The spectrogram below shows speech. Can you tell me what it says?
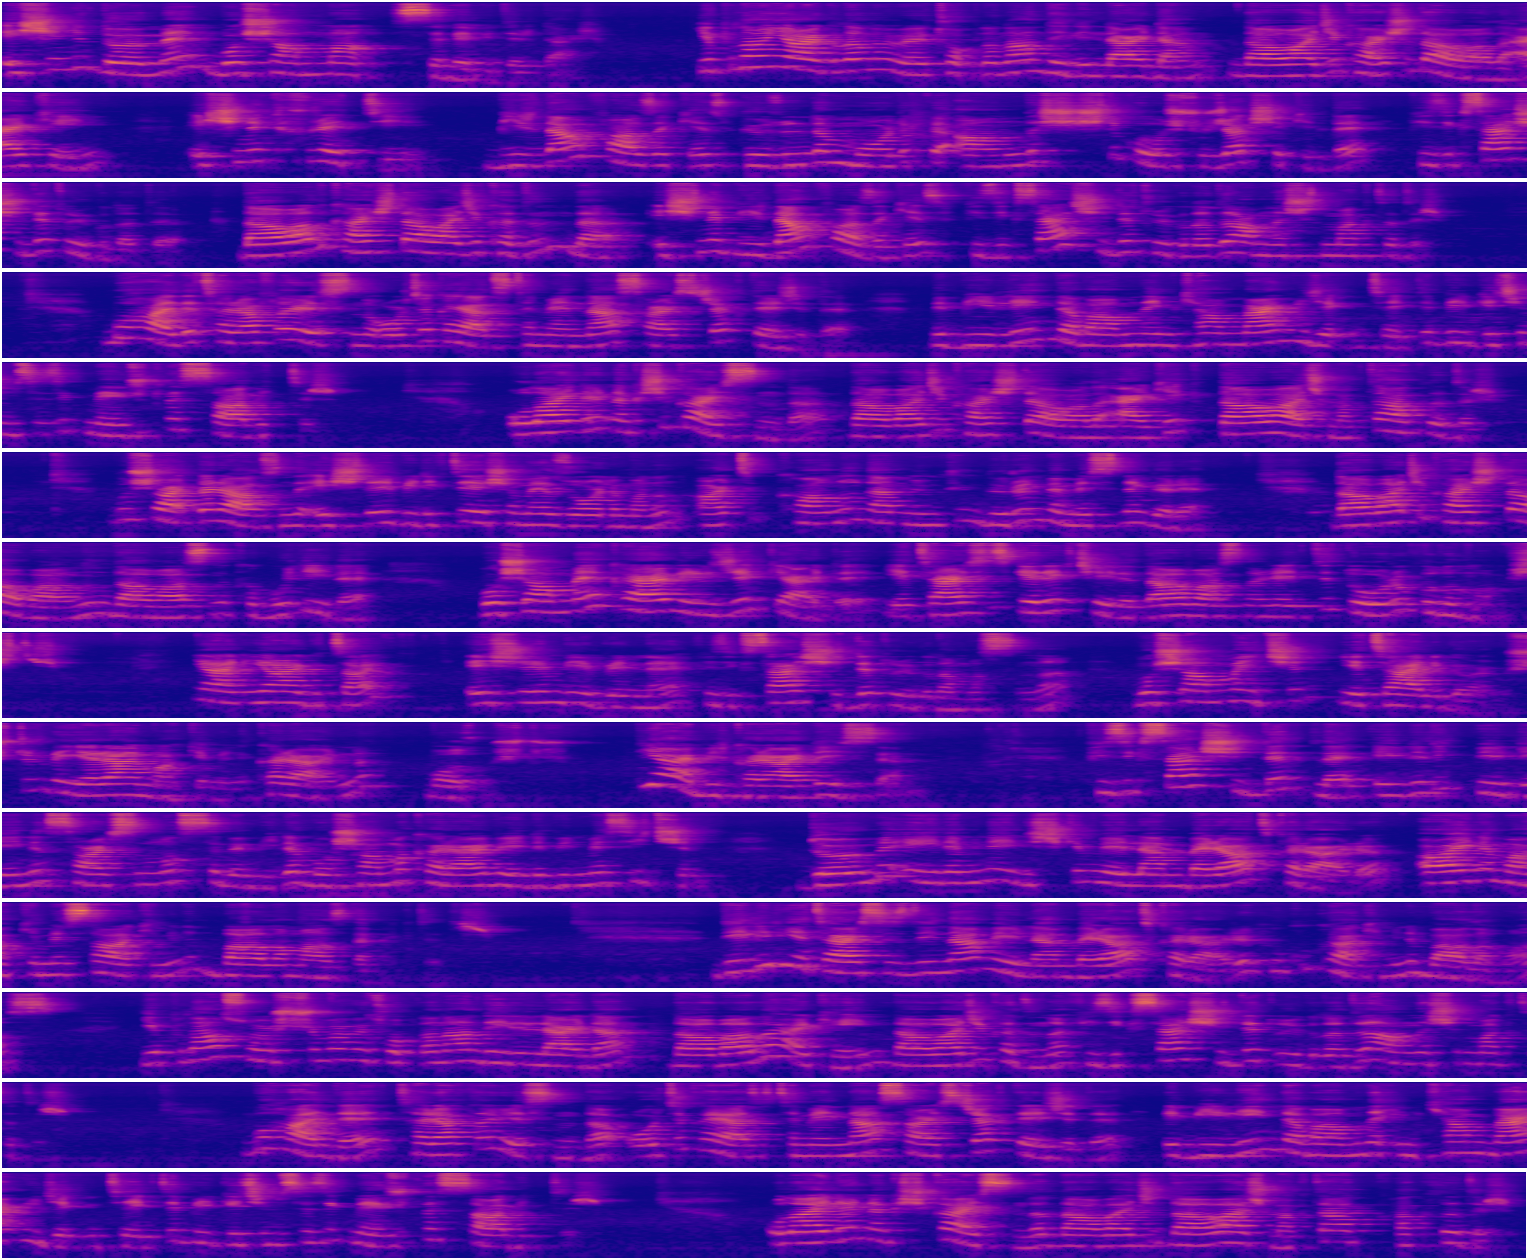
eşini dövme boşanma sebebidir der. Yapılan yargılama ve toplanan delillerden davacı karşı davalı erkeğin eşine küfür ettiği, birden fazla kez gözünde morluk ve alnında şişlik oluşturacak şekilde fiziksel şiddet uyguladığı, davalı karşı davacı kadının da eşine birden fazla kez fiziksel şiddet uyguladığı anlaşılmaktadır. Bu halde taraflar arasında ortak hayatı temelinden sarsacak derecede ve birliğin devamına imkan vermeyecek nitelikte bir geçimsizlik mevcut ve sabittir. Olayların akışı karşısında davacı karşı davalı erkek dava açmakta haklıdır. Bu şartlar altında eşleri birlikte yaşamaya zorlamanın artık kanunen mümkün görülmemesine göre davacı karşı davalının davasını kabulüyle boşanmaya karar verilecek yerde yetersiz gerekçeyle davasına reddi doğru bulunmamıştır. Yani Yargıtay eşlerin birbirine fiziksel şiddet uygulamasını boşanma için yeterli görmüştür ve yerel mahkemenin kararını bozmuştur. Diğer bir kararda ise fiziksel şiddetle evlilik birliğinin sarsılması sebebiyle boşanma kararı verilebilmesi için dövme eylemine ilişkin verilen beraat kararı aile mahkemesi hakimini bağlamaz demektedir. Delil yetersizliğinden verilen beraat kararı hukuk hakimini bağlamaz. Yapılan soruşturma ve toplanan delillerden davalı erkeğin davacı kadına fiziksel şiddet uyguladığı anlaşılmaktadır. Bu halde taraflar arasında ortak hayatı temelinden sarsacak derecede ve birliğin devamına imkan vermeyecek nitelikte bir geçimsizlik mevcut ve sabittir. Olayların akışı karşısında davacı dava açmakta haklıdır.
